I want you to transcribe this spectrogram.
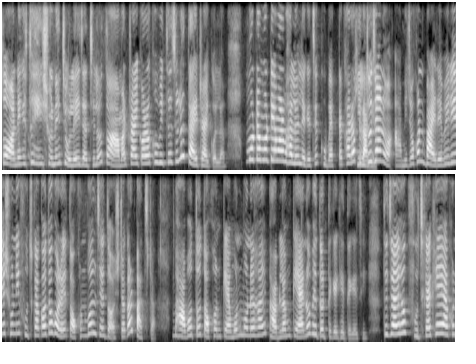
তো অনেকে তো এই শুনেই চলেই যাচ্ছিল। তো আমার ট্রাই করার খুব ইচ্ছা ছিল তাই ট্রাই করলাম। মোটামুটি আমার ভালো লেগেছে খুব একটা খারাপ কিন্তু জানো আমি যখন বাইরে বেরিয়ে শুনি ফুচকা কত করে তখন বলছে দশ টাকার পাঁচটা ভাবো তো তখন কেমন মনে হয় ভাবলাম কেন ভেতর থেকে খেতে গেছি। তো যাই হোক ফুচকা খেয়ে এখন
